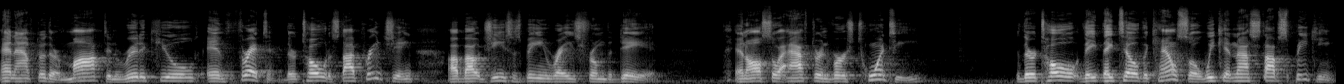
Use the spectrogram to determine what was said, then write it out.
and after they're mocked and ridiculed and threatened, they're told to stop preaching about Jesus being raised from the dead. And also, after in verse 20, they're told, they, they tell the council, we cannot stop speaking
